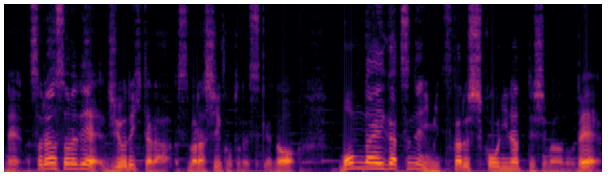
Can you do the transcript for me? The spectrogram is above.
ね。それはそれで需要できたら素晴らしいことですけど、問題が常に見つかる思考になってしまうので、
